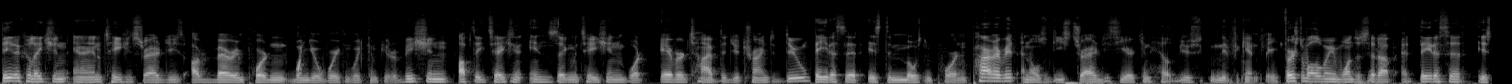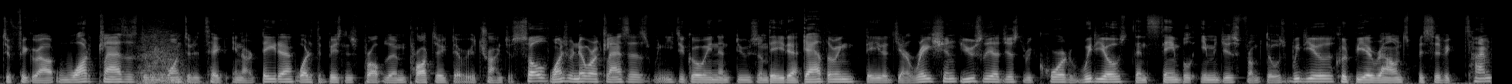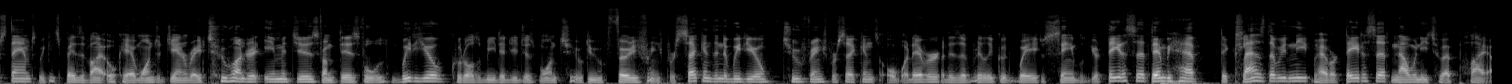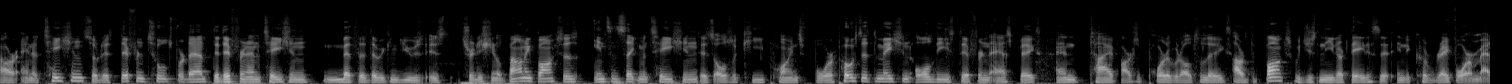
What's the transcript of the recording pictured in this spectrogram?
Data collection and annotation strategies are very important when you're working with computer vision, detection, instance segmentation, whatever type that you're trying to do. Dataset is the most important part of it, and also these strategies here can help you significantly. First of all, when we want to set up a dataset is to figure out what classes do we want to detect in our data, what is the business problem project that we're trying to solve. Once we know our classes, we need to go in and do some data gathering, data generation. Usually I just record videos, then sample images from those videos. Could be around specific times timestamps. We can specify, okay, I want to generate 200 images from this full video. Could also be that you just want to do 30 frames per second in the video, two frames per second or whatever. But it's a really good way to sample your dataset. Then we have the class that we need. We have our dataset. Now we need to apply our annotation. So there's different tools for that. The different annotation method that we can use is traditional bounding boxes, instance segmentation. There's also key points for pose estimation. All these different aspects and type are supported with Ultralytics out of the box. We just need our dataset in the correct format.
